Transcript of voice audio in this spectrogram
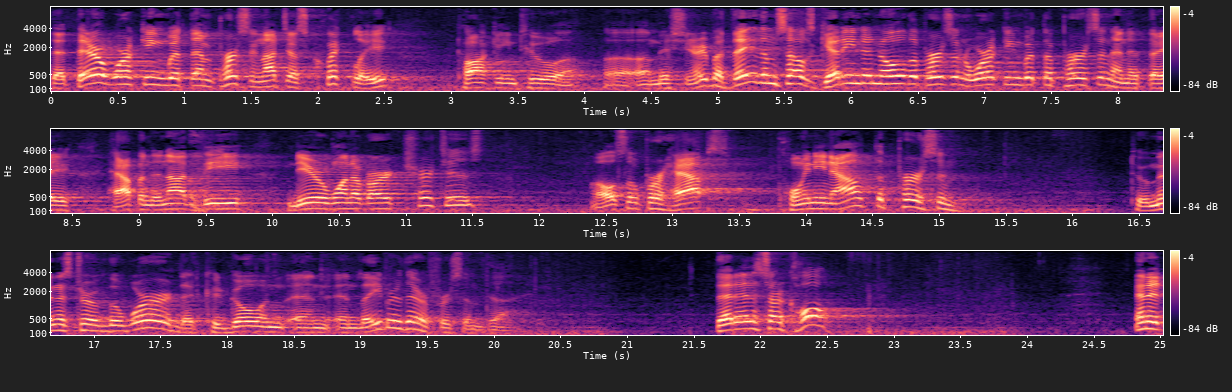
that they're working with them personally, not just quickly talking to a, a, missionary, but they themselves getting to know the person, working with the person, and if they happen to not be near one of our churches, also perhaps pointing out the person to a minister of the word that could go and, and, and labor there for some time. That is our call. And it,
